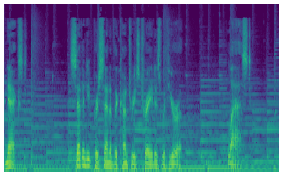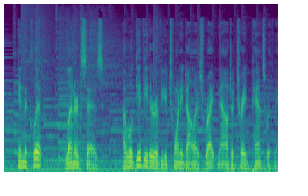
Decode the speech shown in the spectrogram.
Next, 70% of the country's trade is with Europe. Last. In the clip, Leonard says, I will give either of you $20 right now to trade pants with me.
